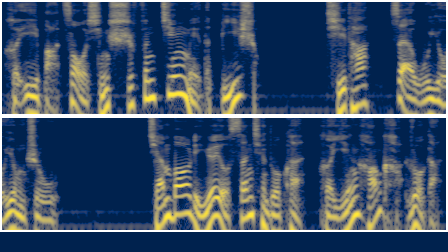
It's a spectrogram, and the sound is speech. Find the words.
和一把造型十分精美的匕首，其他再无有用之物。钱包里约有三千多块和银行卡若干。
